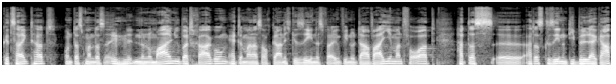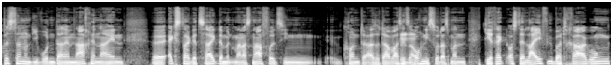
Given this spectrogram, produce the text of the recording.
gezeigt hat und dass man das mhm. in, in einer normalen Übertragung hätte man das auch gar nicht gesehen. Es war irgendwie nur da war jemand vor Ort, hat das äh, hat das gesehen und die Bilder gab es dann und die wurden dann im Nachhinein äh, extra gezeigt, damit man das nachvollziehen konnte. Also da war es mhm. jetzt auch nicht so, dass man direkt aus der Live-Übertragung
